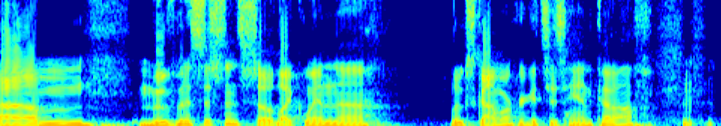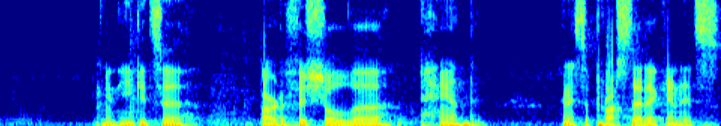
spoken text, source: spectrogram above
Um, movement assistance. So like when uh, Luke Skywalker gets his hand cut off, and he gets a artificial uh, hand, and it's a prosthetic, and it's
